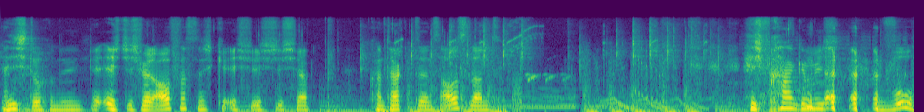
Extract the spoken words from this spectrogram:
ich doch nicht. Ich, ich will aufpassen, ich, ich, ich, ich habe Kontakte ins Ausland. Ich frage mich, wo?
